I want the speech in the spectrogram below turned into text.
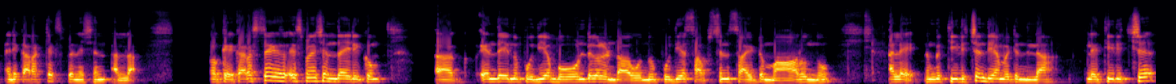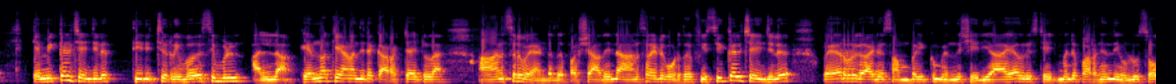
അതിന്റെ കറക്റ്റ് എക്സ്പ്ലനേഷൻ അല്ല. ഓക്കെ കറക്റ്റ് എക്സ്പ്ലനേഷൻ എന്തായിരിക്കും? എന്ത് ചെയ്യുന്നു? പുതിയ ബോണ്ടുകൾ ഉണ്ടാകുന്നു പുതിയ സബ്സ്റ്റൻസ് ആയിട്ട് മാറുന്നു. അല്ലെ? നമുക്ക് തിരിച്ചെന്ത് ചെയ്യാൻ പറ്റുന്നില്ല? അല്ലെ തിരിച്ച് കെമിക്കൽ ചേഞ്ചിൽ തിരിച്ച് റിവേഴ്സിബിൾ അല്ല എന്നൊക്കെയാണ് അതിന്റെ കറക്റ്റായിട്ടുള്ള ആൻസർ വേണ്ടത്. പക്ഷെ അതിന്റെ ആൻസറായിട്ട് കൊടുത്തത് ഫിസിക്കൽ ചേഞ്ചിൽ വേറൊരു കാര്യം സംഭവിക്കുമെന്ന് ശരിയായ ഒരു സ്റ്റേറ്റ്മെന്റ് പറഞ്ഞതേ ഉള്ളൂ. സോ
